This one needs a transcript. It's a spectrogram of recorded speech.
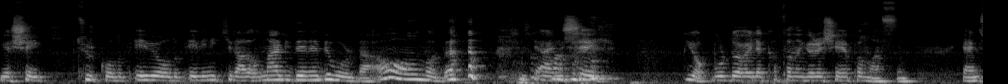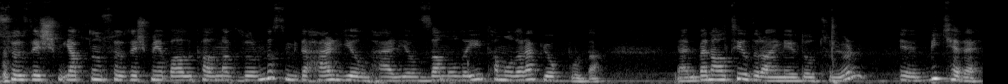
yaşayıp Türk olup evi olup evini kirala. Onlar bir denedi burada ama olmadı. yani şey yok burada öyle kafana göre şey yapamazsın. Yani sözleşme yaptığın sözleşmeye bağlı kalmak zorundasın. Bir de her yıl her yıl zam olayı tam olarak yok burada. Yani ben 6 yıldır aynı evde oturuyorum. Ee, bir kere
